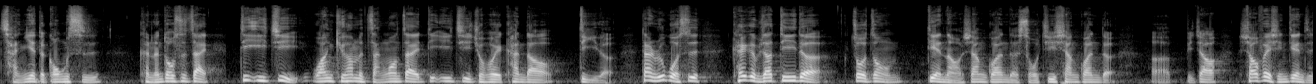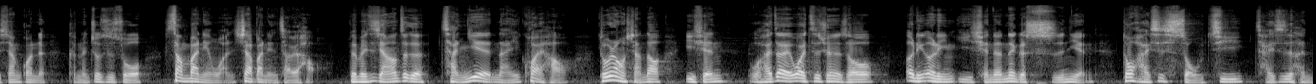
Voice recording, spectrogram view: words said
产业的公司，可能都是在第一季 One Q 他们展望在第一季就会看到底了。但如果是 K 个比较低的，做这种电脑相关的、手机相关的，呃，比较消费型电子相关的，可能就是说上半年完，下半年才会好。对，每次讲到这个产业哪一块好，都让我想到以前我还在外资圈的时候。二零二零以前的那个十年，都还是手机才是很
